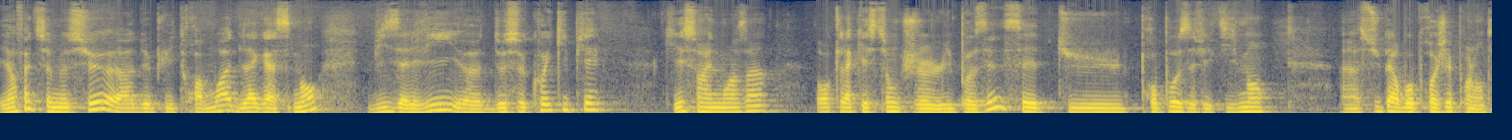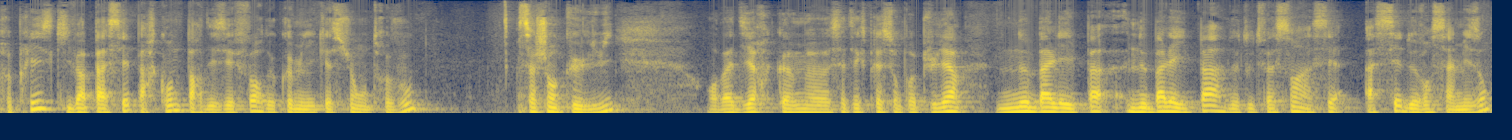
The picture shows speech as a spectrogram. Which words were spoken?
et en fait ce monsieur a depuis trois mois de l'agacement vis-à-vis de ce coéquipier qui est son N-1 donc la question que je lui posais, c'est tu proposes effectivement un super beau projet pour l'entreprise qui va passer par contre par des efforts de communication entre vous, sachant que lui, on va dire comme euh, cette expression populaire, ne balaye pas, ne balaye pas de toute façon assez, assez devant sa maison.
